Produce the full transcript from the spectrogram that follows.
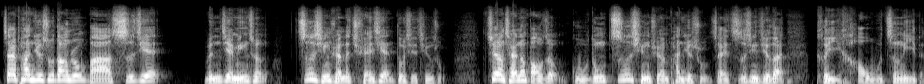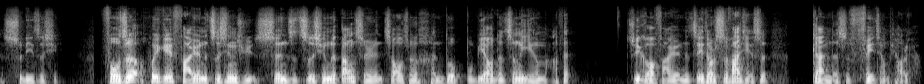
在判决书当中把时间、文件名称、知情权的权限都写清楚，这样才能保证股东知情权判决书在执行阶段可以毫无争议的顺利执行，否则会给法院的执行局甚至执行的当事人造成很多不必要的争议和麻烦。最高法院的这条司法解释干的是非常漂亮。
